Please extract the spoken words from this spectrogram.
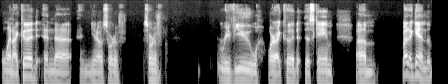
when I could, and uh, and you know, sort of sort of review where I could this game. Um, but again, the,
